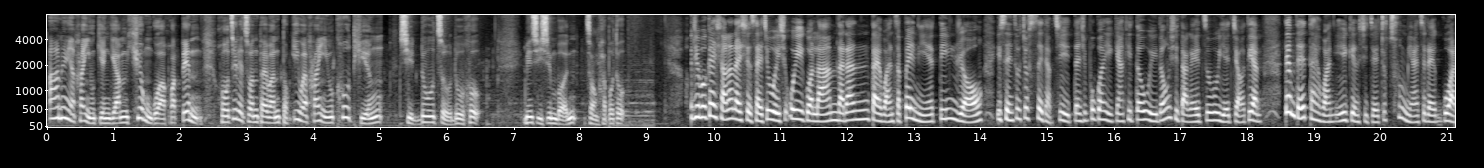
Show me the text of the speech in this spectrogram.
安尼的海洋经验向外发展，和这个全台湾独有的海洋课程是愈做愈好。民事新闻综合报道。就要介绍，咱来熟悉这位是位越南来咱台湾十八年的丁荣，伊生做足细粒子，但是不管伊行去倒位，拢是大家注意的焦点。踮伫台湾伊已经是一个足出名的这个越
